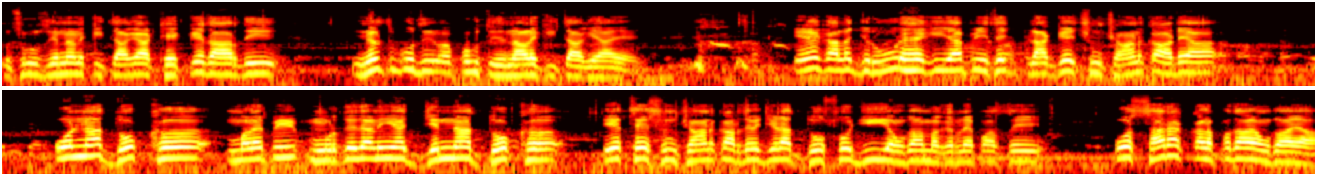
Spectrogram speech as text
ਮਹਿਸੂਸ ਇਹਨਾਂ ਨੇ ਕੀਤਾ ਗਿਆ। ਠੇਕੇਦਾਰ ਦੀ ਮਿਲਤ ਭੁਗਤੀ ਭੁਗਤੀ ਦੇ ਨਾਲ ਕੀਤਾ ਗਿਆ ਹੈ ਇਹ ਗੱਲ ਜ਼ਰੂਰ ਹੈਗੀ ਆ ਵੀ ਇੱਥੇ ਲਾਗੇ ਸ਼ਮਸ਼ਾਨ ਘਾਟ ਆ। ਉਹਨਾਂ ਦੁੱਖ ਮਤਲਬ ਵੀ ਮੁਰਦੇ ਦਾ ਨਹੀਂ ਆ, ਜਿੰਨਾ ਦੁੱਖ ਇੱਥੇ ਸ਼ਮਸ਼ਾਨ ਘਾਟ ਦੇ ਵਿੱਚ ਜਿਹੜਾ 200 ਜੀ ਆਉਂਦਾ ਮਗਰਲੇ ਪਾਸੇ, ਉਹ ਸਾਰਾ ਕਲਪਦਾ ਆਉਂਦਾ ਆ।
